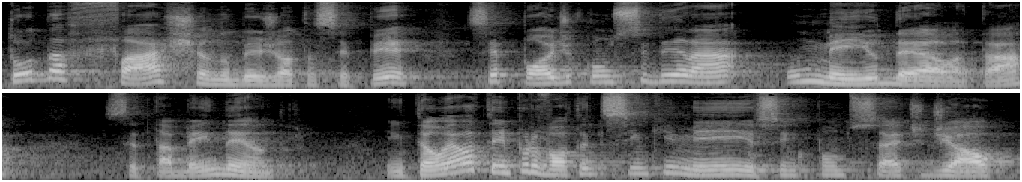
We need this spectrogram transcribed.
Toda faixa no BJCP você pode considerar o meio dela, tá? Você está bem dentro. Então ela tem por volta de 5,5, 5,7 de álcool.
